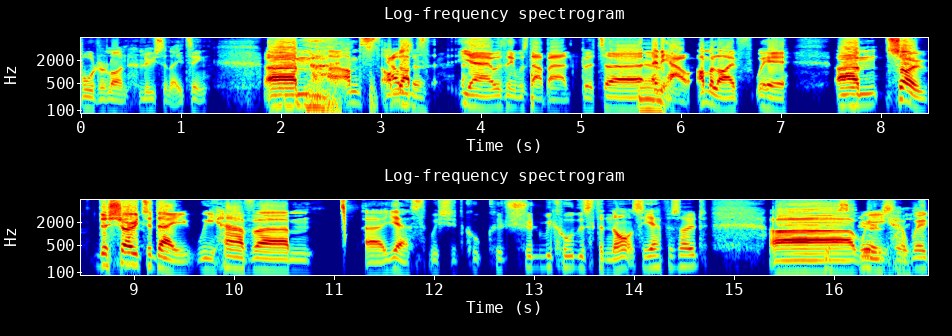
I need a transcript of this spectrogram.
borderline hallucinating. Um, I'm, I'm, I'm, yeah, it was it was that bad. But uh, yeah. anyhow, I'm alive. We're here. Um, so the show today we have. Um, uh, yes, we should call. Could, should we call this the Nazi episode? Uh, we we're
